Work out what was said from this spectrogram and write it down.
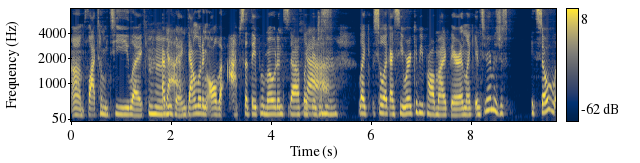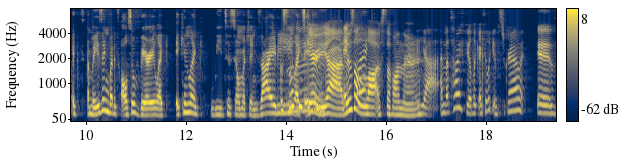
um flat tummy tea like Mhm. everything downloading all the apps that they promote and stuff like they're just Mhm. like so like i see where it could be problematic there and like instagram is just it's so it's amazing but it's also very like it can like lead to so much anxiety It's low-key like it scary, can- yeah. There's a like- lot of stuff on there. Yeah, and that's how I feel. Like I feel like Instagram is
